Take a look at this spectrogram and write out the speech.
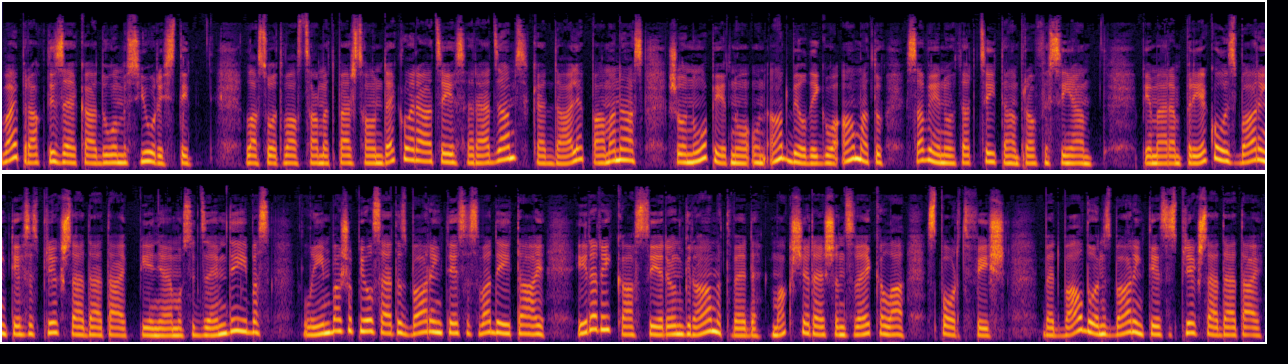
vai praktizē kā domas juristi. Lasot valsts amatpersonu deklarācijas, redzams, ka daļa pamanās šo nopietno un atbildīgo amatu savienot ar citām profesijām. Piemēram, Priekulis bāriņtiesas priekšsēdētāja pieņēmusi dzemdības, Limbažu pilsētas bāriņtiesas vadītāja ir arī kasieri un grāmatvede makšķerēšanas veikalā Sportfish, bet Baldonas bāriņtiesas priekšsēdētāja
